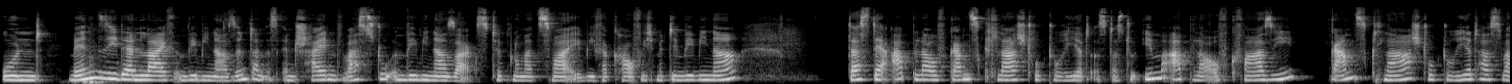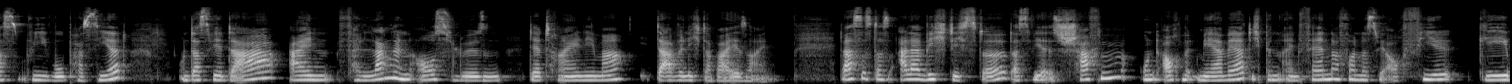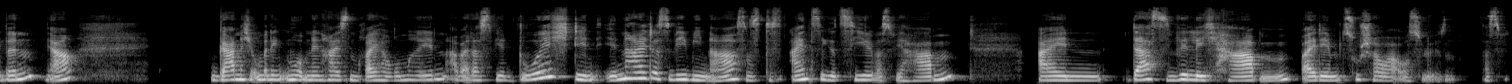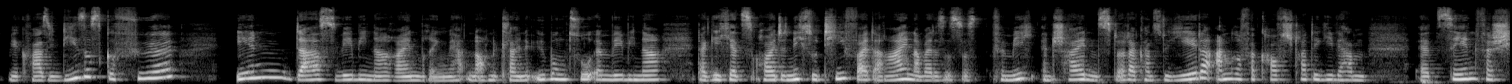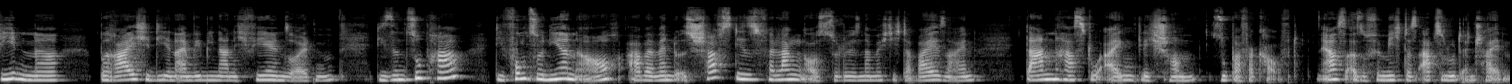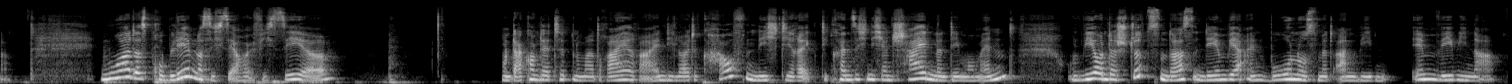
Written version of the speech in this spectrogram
Und wenn Sie denn live im Webinar sind, dann ist entscheidend, was du im Webinar sagst. Tipp Nummer zwei, wie verkaufe ich mit dem Webinar? Dass der Ablauf ganz klar strukturiert ist, dass du im Ablauf quasi ganz klar strukturiert hast, was wie wo passiert und dass wir da ein Verlangen auslösen der Teilnehmer, da will ich dabei sein. Das ist das Allerwichtigste, dass wir es schaffen und auch mit Mehrwert. Ich bin ein Fan davon, dass wir auch viel geben, ja. Gar nicht unbedingt nur um den heißen Brei herumreden, aber dass wir durch den Inhalt des Webinars, das ist das einzige Ziel, was wir haben, ein Das will ich haben bei dem Zuschauer auslösen. Dass wir quasi dieses Gefühl in das Webinar reinbringen. Wir hatten auch eine kleine Übung zu im Webinar. Da gehe ich jetzt heute nicht so tief weiter rein, aber das ist das für mich Entscheidendste. Da kannst du jede andere Verkaufsstrategie, wir haben äh, zehn verschiedene Bereiche, die in einem Webinar nicht fehlen sollten. Die sind super, die funktionieren auch, aber wenn du es schaffst, dieses Verlangen auszulösen, dann möchte ich dabei sein, dann hast du eigentlich schon super verkauft. Ja, ist also für mich das absolut Entscheidende. Nur das Problem, das ich sehr häufig sehe, und da kommt der Tipp Nummer drei rein, die Leute kaufen nicht direkt, die können sich nicht entscheiden in dem Moment. Und wir unterstützen das, indem wir einen Bonus mit anbieten im Webinar.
